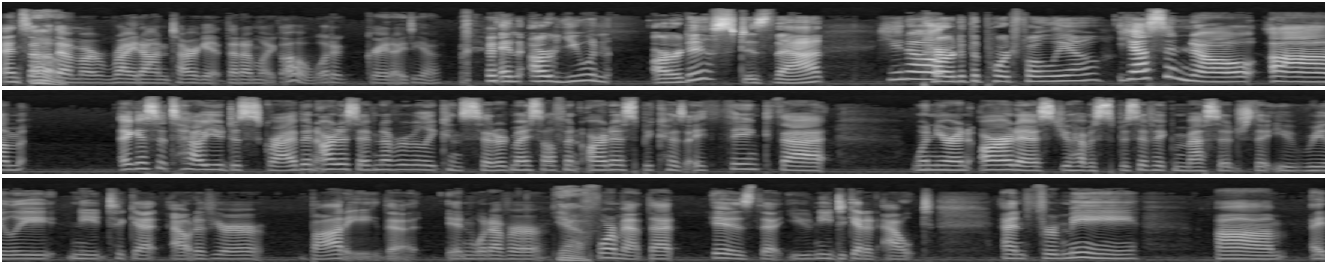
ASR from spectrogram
And some Oh. of them are right on target. That I'm like, oh, what a great idea. and are you an artist? Is that you know, part of the portfolio? yes and no. Um, I guess it's how you describe an artist. I've never really considered myself an artist because I think that when you're an artist, you have a specific message that you really need to get out of your body that in whatever Yeah. format that is that you need to get it out. And for me, um, I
